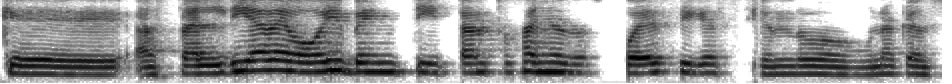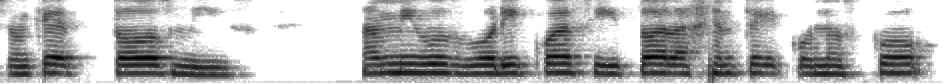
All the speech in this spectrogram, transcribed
que hasta el día de hoy, veintitantos años después, sigue siendo una canción que todos mis amigos boricuas y toda la gente que conozco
